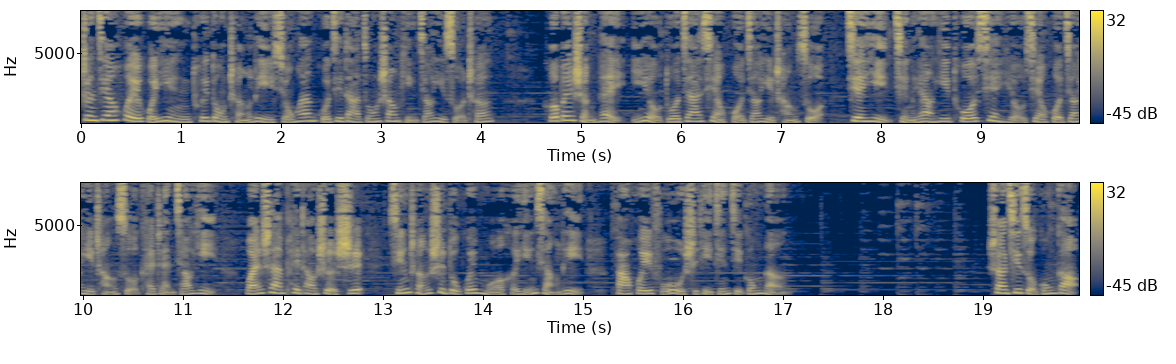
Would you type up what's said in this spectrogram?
证监会回应推动成立雄安国际大宗商品交易所称，河北省内已有多家现货交易场所，建议尽量依托现有现货交易场所开展交易，完善配套设施，形成适度规模和影响力，发挥服务实体经济功能。上期所公告，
